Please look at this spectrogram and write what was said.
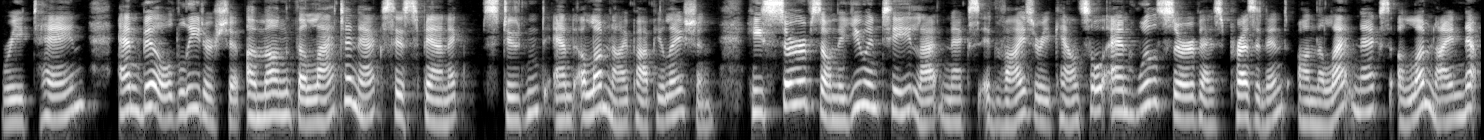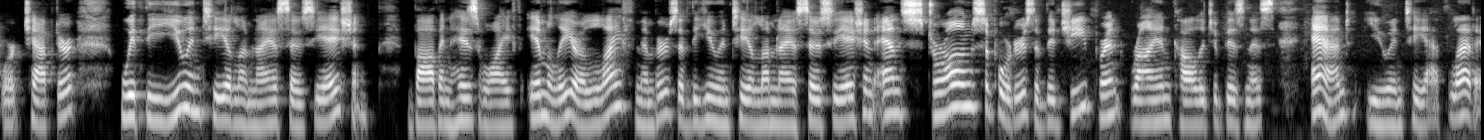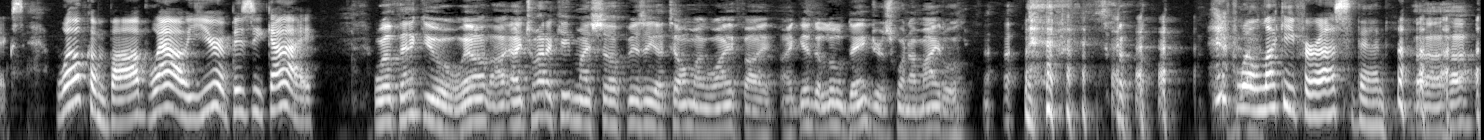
retain, and build leadership among the Latinx, Hispanic, student, and alumni population. He serves on the UNT Latinx Advisory Council and will serve as president on the Latinx Alumni Network chapter with the UNT Alumni Association. Bob and his wife, Emily, are life members of the UNT Alumni Association and strong supporters of the G. Brint Ryan College of Business and UNT Athletics. Welcome, Bob. Wow, you're a busy guy. Well, thank you. Well, I, I, try to keep myself busy. I tell my wife I, I get a little dangerous when I'm idle. well, lucky for us then. uh-huh.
